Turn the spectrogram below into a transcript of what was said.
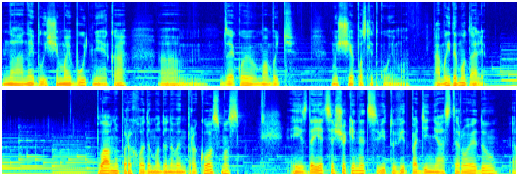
на найближче майбутнє, яка, за якою, мабуть, ми ще послідкуємо. А ми йдемо далі. Плавно переходимо до новин про космос. І здається, що кінець світу від падіння астероїду е,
